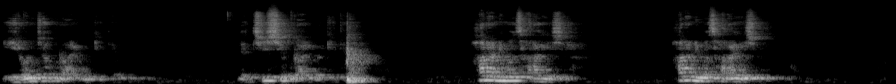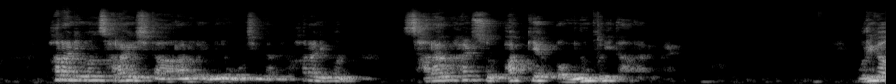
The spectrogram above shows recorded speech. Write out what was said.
이론적으로 알고 있기 때문입니다. 네, 지식으로 알고 있기 때문에. 하나님은 사랑이시다. 하나님은 사랑이십니다. 하나님은 사랑이시다라는 의미는 무엇이냐면 하나님은 사랑할 수밖에 없는 분이다라는 거예요. 우리가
